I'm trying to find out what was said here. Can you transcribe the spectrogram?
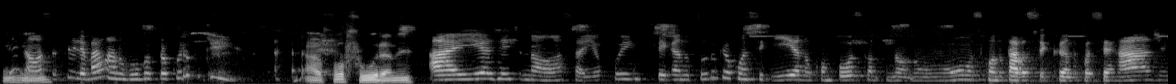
Uhum. Nossa, filha, vai lá no Google, procura o que é isso. A fofura, né? Aí a gente, nossa, aí eu fui pegando tudo que eu conseguia no composto, no, no humus, quando estava secando com a serragem.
